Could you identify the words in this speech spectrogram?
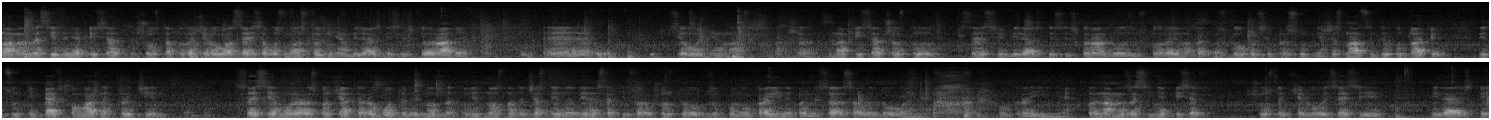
Пленарне засідання, 56-та позачергова сесія 8 скликання Біляївської сільської ради. Е, сьогодні у нас. На 56-ту сесію Біляївської сільської ради Лозівського району Харківської області присутні 16 депутатів, відсутні 5 з поважних причин. Сесія може розпочати роботу відносно до частини 1 статті 46 закону України про місцеве самоврядування в Україні. Пленарне засідання 56-ї чергової сесії Біляївської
